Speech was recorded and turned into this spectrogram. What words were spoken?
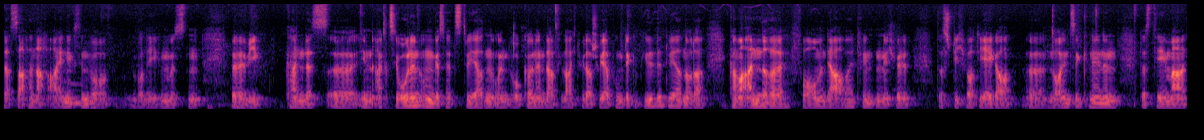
der Sache nach einig sind, wo wir überlegen müssten, wie kann das äh, in Aktionen umgesetzt werden und wo können da vielleicht wieder Schwerpunkte gebildet werden oder kann man andere Formen der Arbeit finden? Ich will das Stichwort Jäger äh, 90 nennen, das Thema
